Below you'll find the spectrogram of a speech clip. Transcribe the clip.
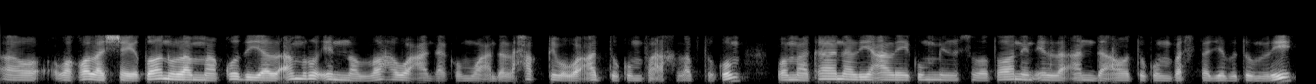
wa qala syaitanu lamma qudiya al-amru innallaha wa'adakum wa'adal haqqi wa wa'adtukum fa akhlaftukum wa ma kana min sultanin illa an da'awtukum fastajabtum li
